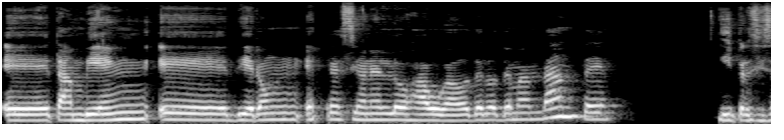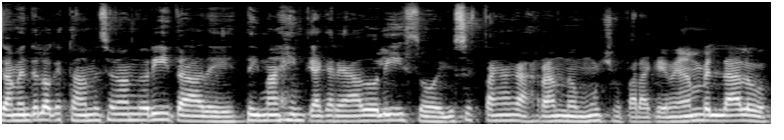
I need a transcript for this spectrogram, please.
Eh, también eh, dieron expresiones los abogados de los demandantes y precisamente lo que estaba mencionando ahorita de esta imagen que ha creado Lizo, ellos se están agarrando mucho para que vean, ¿verdad?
